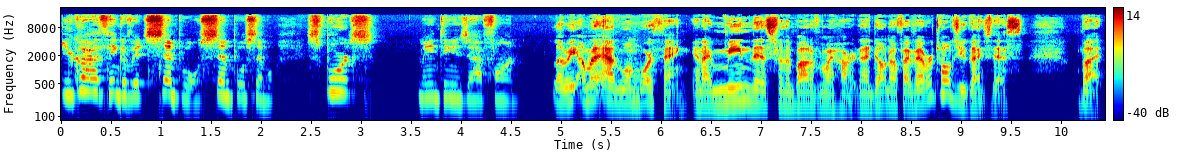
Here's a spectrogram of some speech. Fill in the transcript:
You gotta think of it simple, simple, simple. Sports. Main thing is to have fun. Let me, I'm going to add one more thing, and I mean this from the bottom of my heart, and I don't know if I've ever told you guys this, but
